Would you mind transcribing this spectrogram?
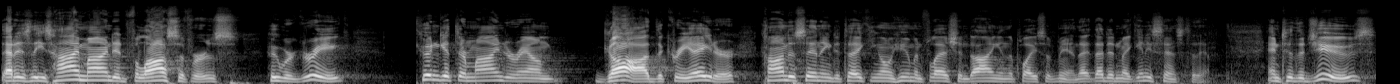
That is, these high minded philosophers who were Greek couldn't get their mind around God, the Creator, condescending to taking on human flesh and dying in the place of men. That, that didn't make any sense to them. And to the Jews,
